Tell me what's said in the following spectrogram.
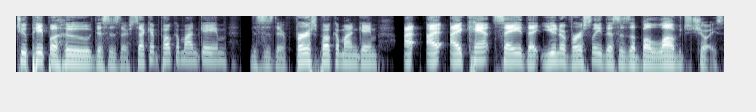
to people who this is their second Pokemon game, this is their first Pokemon game. I, I, I can't say that universally this is a beloved choice,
